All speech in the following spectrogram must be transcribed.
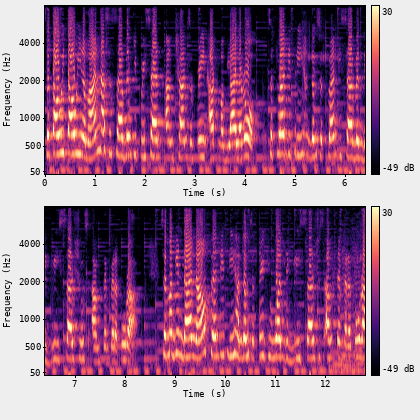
Sa Tawi-Tawi naman, nasa 70% ang chance of rain at maglalaro. Sa 23 hanggang sa 27 degrees Celsius ang temperatura. Sa Maguindanao, 23 hanggang sa 31 degrees Celsius ang temperatura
